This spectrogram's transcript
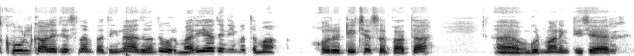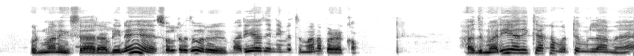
ஸ்கூல் காலேஜஸ்லாம் பார்த்தீங்கன்னா அது வந்து ஒரு மரியாதை நிமித்தமாக ஒரு டீச்சர்ஸை பார்த்தா good morning teacher good morning sir அப்படின்னு சொல்கிறது ஒரு மரியாதை நிமித்தமான பழக்கம். அது மரியாதைக்காக மட்டும் இல்லாமல்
